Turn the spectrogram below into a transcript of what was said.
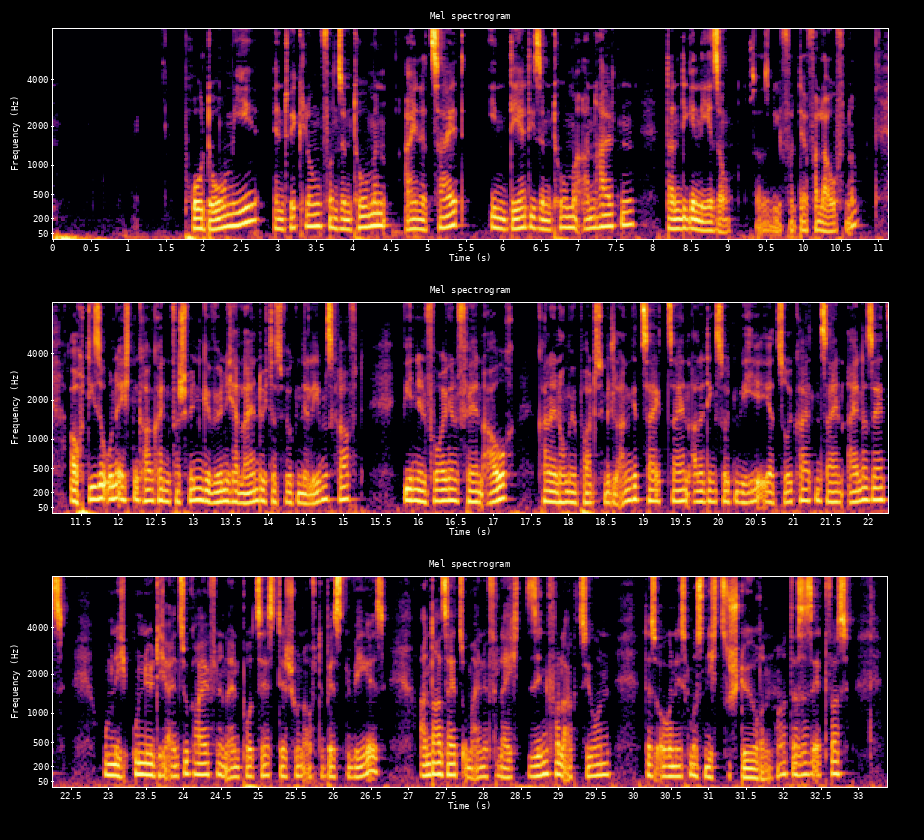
Prodomie, Entwicklung von Symptomen, eine Zeit, in der die Symptome anhalten, dann die Genesung, also die, der Verlauf. Ne? Auch diese unechten Krankheiten verschwinden gewöhnlich allein durch das Wirken der Lebenskraft, wie in den vorigen Fällen auch, kann ein homöopathisches Mittel angezeigt sein. Allerdings sollten wir hier eher zurückhaltend sein. Einerseits, um nicht unnötig einzugreifen in einen Prozess, der schon auf dem besten Wege ist. Andererseits, um eine vielleicht sinnvolle Aktion des Organismus nicht zu stören. Das ist etwas,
